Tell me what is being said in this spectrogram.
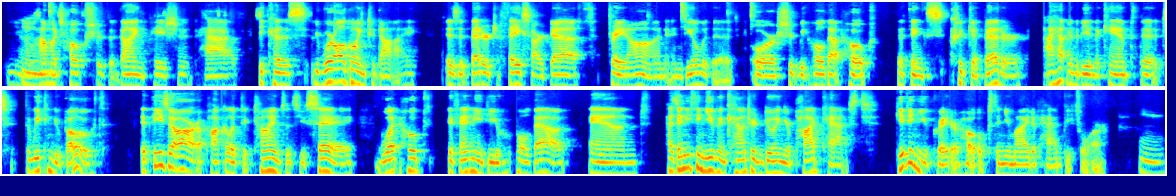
you know, mm. how much hope should the dying patient have? Because we're all going to die. Is it better to face our death straight on and deal with it? Or should we hold out hope that things could get better? I happen to be in the camp that, that we can do both. If these are apocalyptic times, as you say, what hope, if any, do you hold out? And has anything you've encountered doing your podcast given you greater hope than you might have had before? Hmm.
